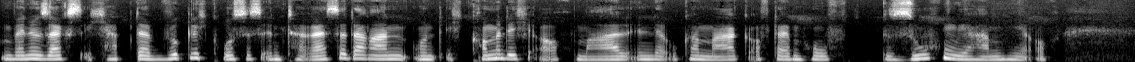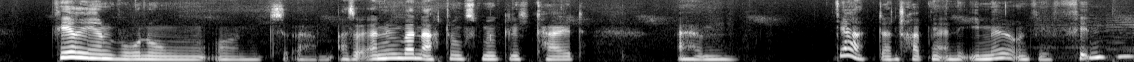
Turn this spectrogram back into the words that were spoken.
Und wenn du sagst, ich habe da wirklich großes Interesse daran und ich komme dich auch mal in der Uckermark auf deinem Hof besuchen, wir haben hier auch Ferienwohnungen und ähm, also eine Übernachtungsmöglichkeit, ähm, ja, dann schreib mir eine E-Mail und wir finden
